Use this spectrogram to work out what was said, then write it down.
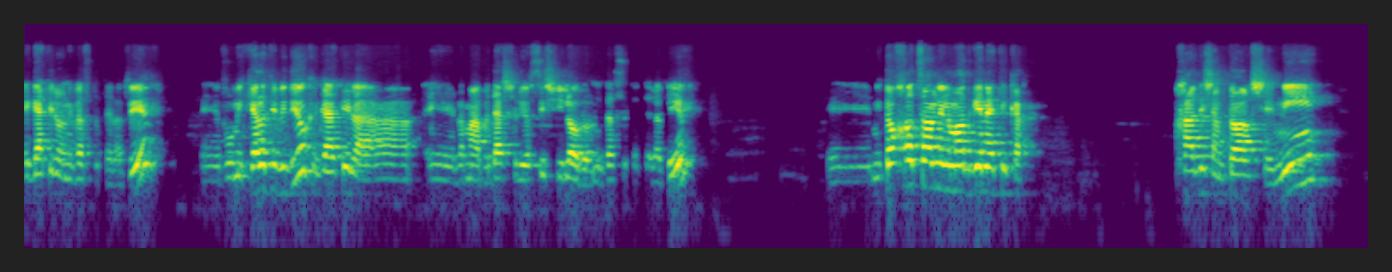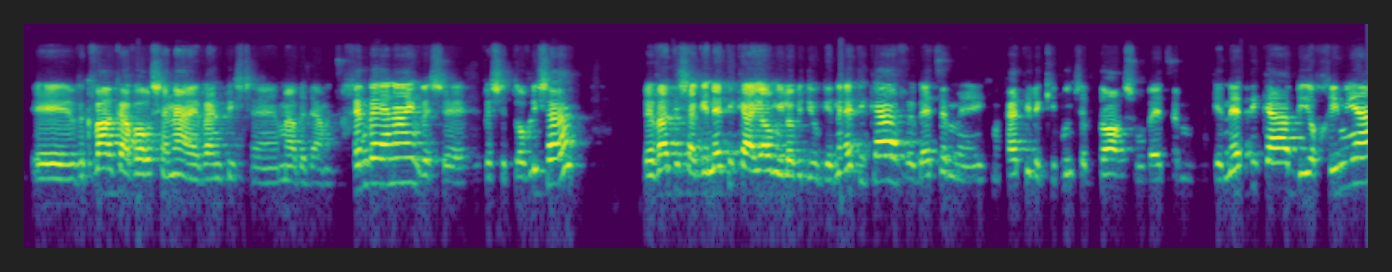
הגעתי לאוניברסיטת תל אביב, והוא מיקל אותי בדיוק, הגעתי אה, למעבדה של יוסי שילה באוניברסיטת תל אביב, אה, מתוך רצון ללמוד גנטיקה. התחלתי שם תואר שני, וכבר כעבור שנה הבנתי שמעבדה מצא חן בעיניי וש, ושטוב לי שם, והבנתי שהגנטיקה היום היא לא בדיוק גנטיקה, ובעצם התמקדתי לכיוון של תואר שהוא בעצם גנטיקה, ביוכימיה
